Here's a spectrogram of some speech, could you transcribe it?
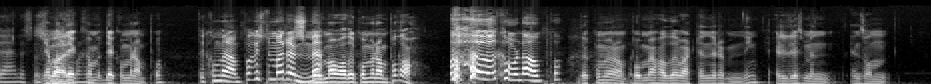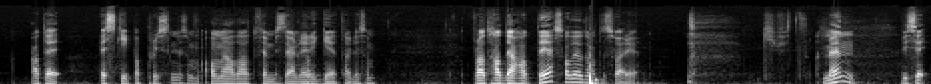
Det er liksom Ja, men det, kom, det kommer an på. Det kommer an på. Hvis du må rømme, Spør meg hva det kommer an på, da. hva kommer det an på? Det kommer an på om jeg hadde vært en rømning, eller liksom en, en sånn At jeg escapa prison, liksom. Om jeg hadde hatt fem stjerner i GTA, liksom. For at hadde jeg hatt det, så hadde jeg dratt til Sverige. Men hvis jeg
